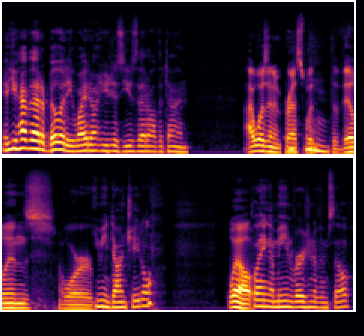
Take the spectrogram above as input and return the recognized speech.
if you have that ability, why don't you just use that all the time? I wasn't impressed with the villains, or You mean Don Cheadle well, playing a mean version of himself?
